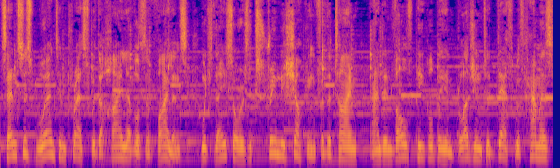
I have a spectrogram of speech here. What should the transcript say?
Censors weren't impressed with the high levels of violence, which they saw as extremely shocking for the time, and involved people being bludgeoned to death with hammers,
